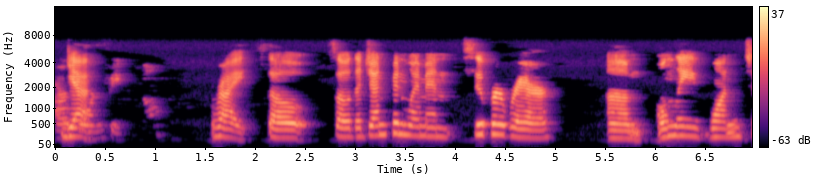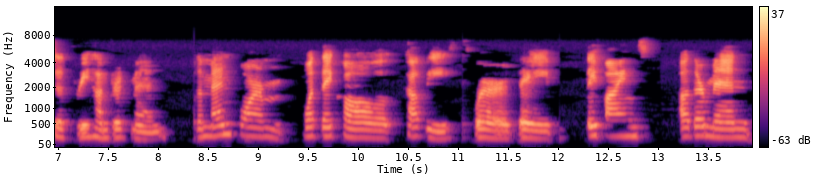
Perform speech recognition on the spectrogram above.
are Yes. born female. Right. So so the Genfin women super rare. Um, only one to three hundred men. The men form what they call coveys, where they they find other men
